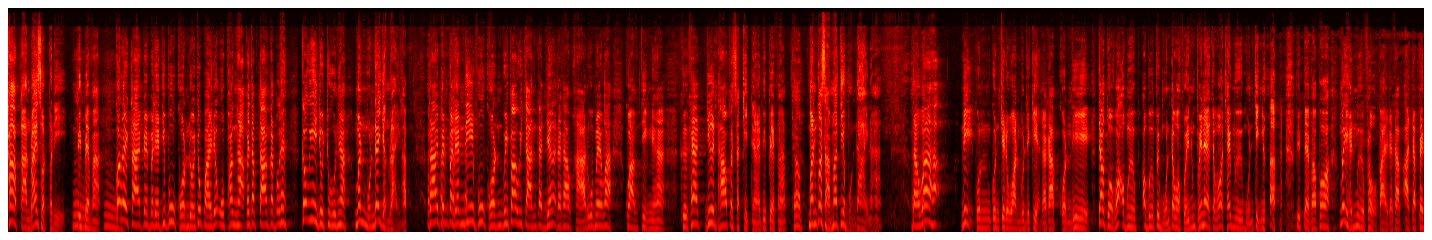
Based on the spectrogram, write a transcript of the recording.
ภาพการไร้สดพอดีพี่เป๊ปฮะก็เลยกลายเป็นประเด็นที่ผู้คนโดยทั่วไปเนี่ยโอ้พังงะไปตามๆกันบอกเฮ้ยเก้าอี้จู่ๆเนี่ยมันหมุนได้อย่างไรครับกลายเป็นประเด็นที่ผู้คนวิพากษ์วิจารณ์กันเยอะนะครับ หารู้ไหมว่าความจริงเนี่ยฮะคือแค่ยื่นเท้าไปสะกิดเนี่ยนะพี่เป๊ปฮะครับมันก็สามารถที่จะหมุนได้นะฮะแต่ว่า นี่คุณคุณจิรวรรณบุญเกียรตินะครับ คนที่เจ้าตัวเพราะเอามือเอามือไปหมุนแต่ว่าผมไม่แน่ใจว่าใช้มือหมุนจริงหรือเปล่าพี่เป๊ปครับเพราะว่าไม่เห็นมือโผล่ไปนะครับ อาจจะเป็น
